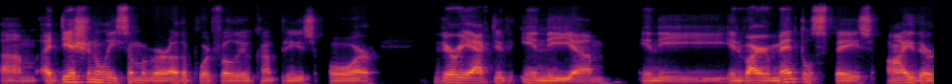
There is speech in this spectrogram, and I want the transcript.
Um, additionally, some of our other portfolio companies are very active in the um, in the environmental space, either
